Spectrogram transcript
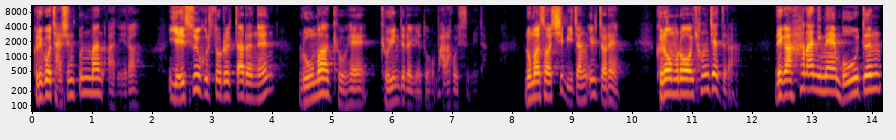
그리고 자신뿐만 아니라 예수 그리스도를 따르는 로마 교회 교인들에게도 말하고 있습니다. 로마서 12장 1절에 그러므로 형제들아 내가 하나님의 모든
